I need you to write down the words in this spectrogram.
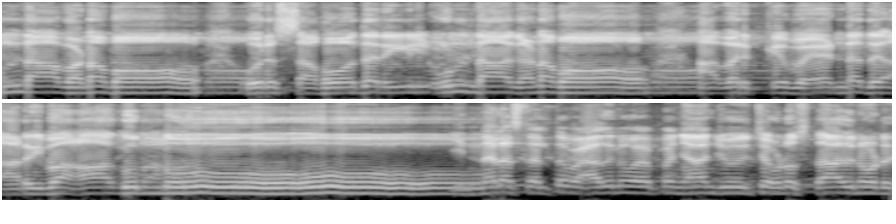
ഉണ്ടാവണമോ? ഒരു സഹോദരിയിൽ ഉണ്ടാകണമോ? അവർക്ക് വേണ്ടത് അറിവാകുന്നു. ഇന്നലെ സ്ഥലത്ത് വാതിന് പോയപ്പോ ഞാൻ ചോദിച്ചു അവിടെ ഉസ്താദിനോട്?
